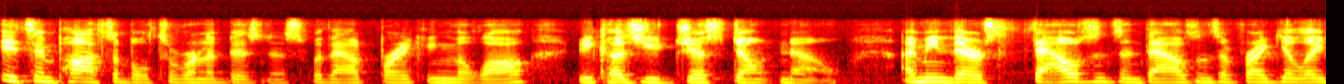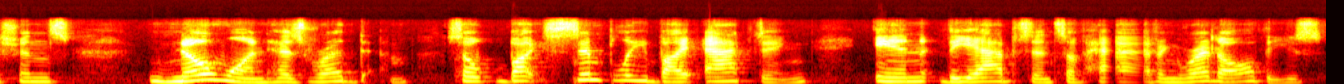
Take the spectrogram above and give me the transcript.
It's impossible to run a business without breaking the law because you just don't know. I mean, there's thousands and thousands of regulations. No one has read them. So by simply by acting in the absence of having read all these,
